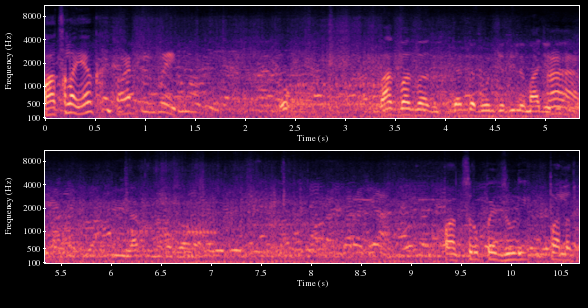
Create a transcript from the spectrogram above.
पाचला एक? बस बस बस. त्यांच्या दोनशे दिले माझे पाच रुपये जुडी पालक.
